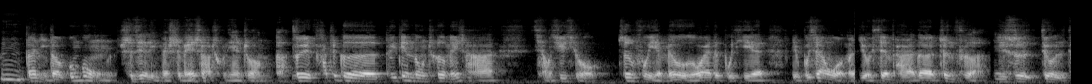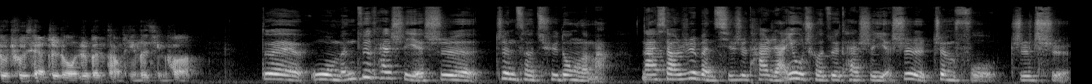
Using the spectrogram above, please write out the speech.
嗯，但你到公共世界里面是没啥充电桩的，所以它这个对电动车没啥强需求，政府也没有额外的补贴，也不像我们有限牌的政策，于是就就出现这种日本躺平的情况。对我们最开始也是政策驱动的嘛。那像日本，其实它燃油车最开始也是政府支持，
